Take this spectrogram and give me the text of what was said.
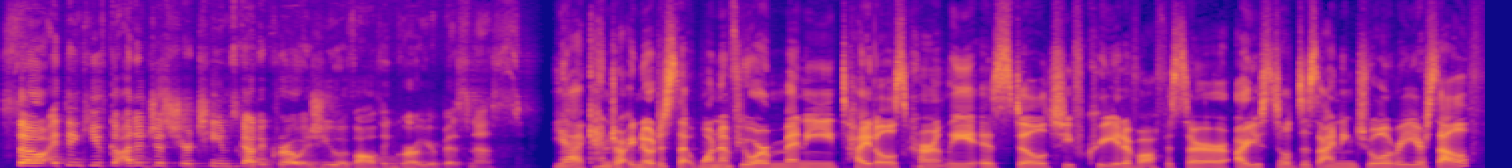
So I think you've got to just, your team's got to grow as you evolve and grow your business. Yeah, Kendra, I noticed that one of your many titles currently is still Chief Creative Officer. Are you still designing jewelry yourself?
